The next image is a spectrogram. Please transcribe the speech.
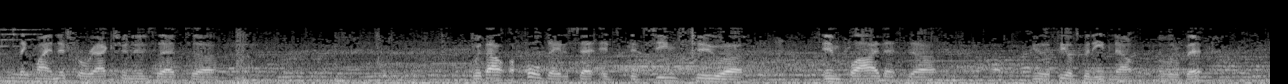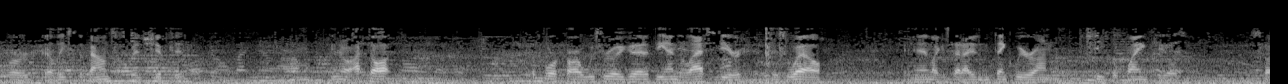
I think my initial reaction is that uh, without a full data set, it, it seems to uh, imply that uh, you know the field's been evened out a little bit, or at least the balance has been shifted. Um, you know, I thought the four car was really good at the end of last year as well, and like I said, I didn't think we were on equal playing field. So,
